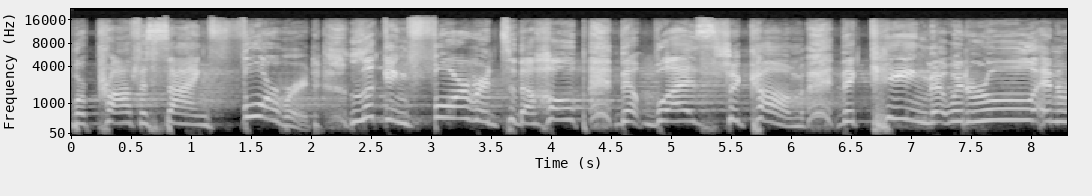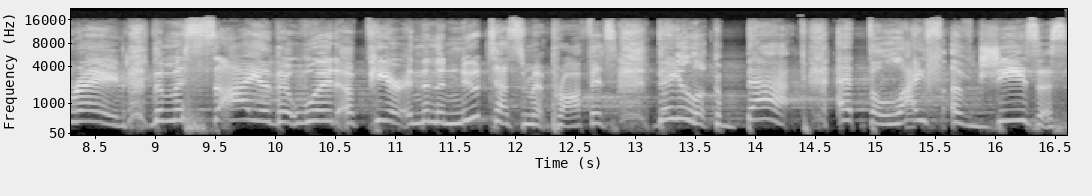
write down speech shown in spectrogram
were prophesying forward, looking forward to the hope that was to come, the king that would rule and reign, the Messiah that would appear. And then the New Testament prophets, they look back at the life of Jesus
